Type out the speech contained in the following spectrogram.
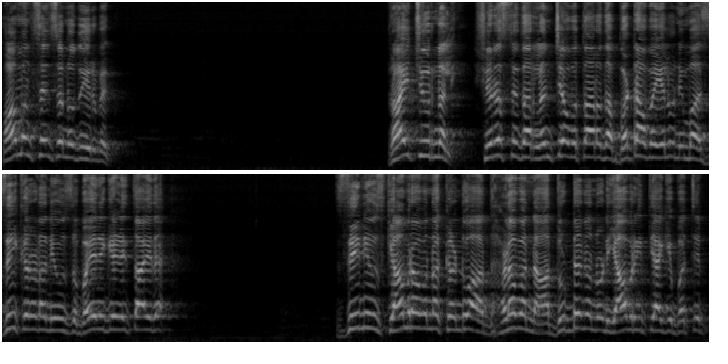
ಕಾಮನ್ ಸೆನ್ಸ್ ಅನ್ನೋದು ಇರಬೇಕು. ರಾಯಚೂರಿನಲ್ಲಿ ಶಿರಸ್ತೆದಾರ್ ಲಂಚಾವತಾರದ ಬಟ ಬಯಲು ನಿಮ್ಮ ಜಿ ಕನ್ನಡ ನ್ಯೂಸ್ ಬಯಲಿಗೆ ಎಳಿತಾ ಇದೆ. ಜಿ ನ್ಯೂಸ್ ಕ್ಯಾಮ್ರಾವನ್ನು ಕಂಡು ಆ ಹಣವನ್ನು, ಆ ದುಡ್ಡನ್ನು ನೋಡಿ ಯಾವ ರೀತಿಯಾಗಿ ಬಜೆಟ್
